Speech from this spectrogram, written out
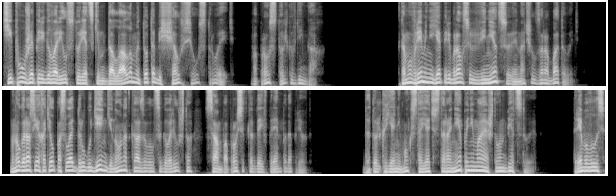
Типа уже переговорил с турецким далалом, и тот обещал все устроить. Вопрос только в деньгах. К тому времени я перебрался в Венецию и начал зарабатывать. Много раз я хотел послать другу деньги, но он отказывался, говорил, что сам попросит, когда и впрямь подопрет. Да только я не мог стоять в стороне, понимая, что он бедствует. Требовалась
